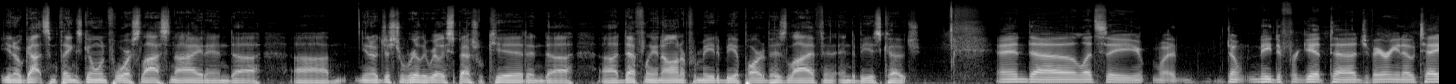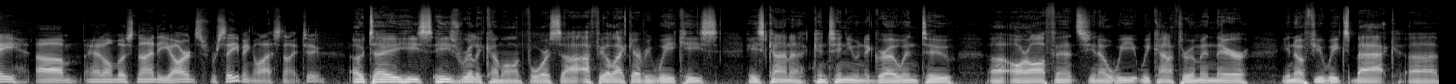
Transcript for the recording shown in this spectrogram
you know, got some things going for us last night, and uh, uh, you know, just a really, really special kid, and uh, definitely an honor for me to be a part of his life and, and to be his coach. And let's see, don't need to forget uh, Javarian Ote um, had almost 90 yards receiving last night too. Ote, he's he's really come on for us. I, I feel like every week he's he's kind of continuing to grow into uh, our offense. You know, we we kind of threw him in there, you know, a few weeks back, uh,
